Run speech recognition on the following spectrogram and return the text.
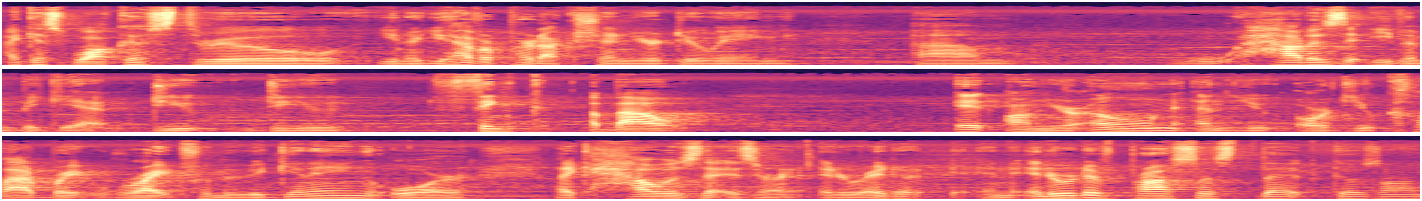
I guess, walk us through. You know, you have a production you're doing. Um, how does it even begin? Do you do you think about it on your own and you or do you collaborate right from the beginning or like how is that is there an iterative an iterative process that goes on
